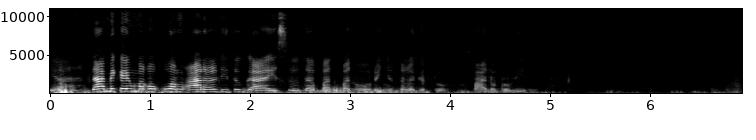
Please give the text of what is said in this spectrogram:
Yan. Dami kayong makukuhang aral dito guys. So dapat panoorin nyo talaga to. Paano gawin. Ayan.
